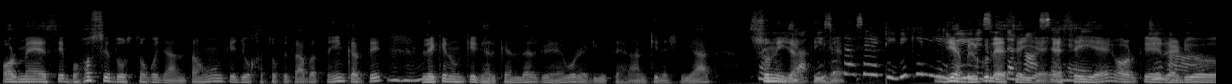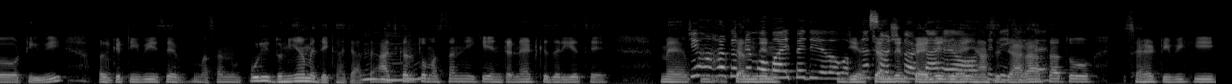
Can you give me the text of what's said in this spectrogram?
اور میں ایسے بہت سے دوستوں کو جانتا ہوں کہ جو خط و کتابت نہیں کرتے لیکن ان کے گھر کے اندر جو ہے وہ ریڈیو تہران کی نشریات سنی جاتی ہے۔ جی ہاں بالکل ایسے ہی ہے ایسے ہی ہے۔ اور کہ ریڈیو ٹی وی بلکہ ٹی وی سے مثلاً پوری دنیا میں دیکھا جاتا ہے۔ آج کل تو مثلاً کہ انٹرنیٹ کے ذریعے سے میں چند دن جی چند دن پہلے جو ہے یہاں سے جا رہا تھا تو سحر ٹی وی کی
